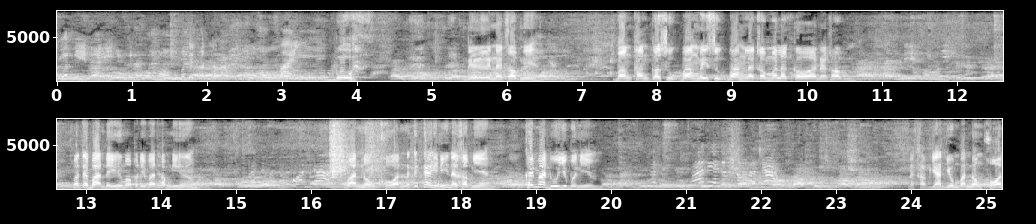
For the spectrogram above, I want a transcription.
ส่วนนี้หน่อยนี่ยังเป็นข องน้องมันได้กันตลาดภูเขาไฟบุเด้อนะครับนี่บางครั้งก็สุกบ้างไม่สุกบ้างแหล้วครับมะละกอนะครับ มาแต่บ้านไหนคือมาปฏิบัติธรรมนี่คือบ้านหนองขอนใกล้ๆนี้นะครับนี่เคยมาดูอยู่บ่นี่มาเรียนกันจบแล้วจ้านะครับญาติโยมบ้านหนองขอน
